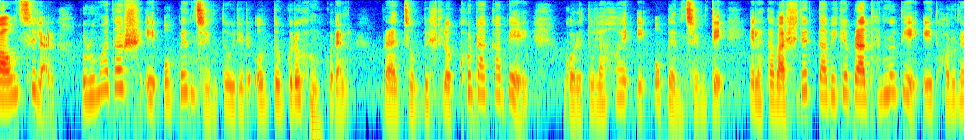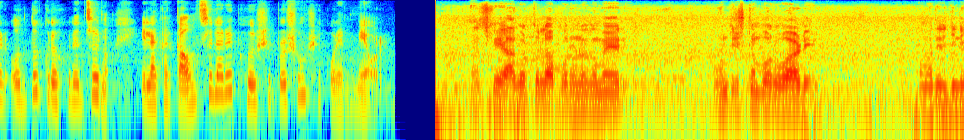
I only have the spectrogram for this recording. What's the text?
কাউন্সিলর রুমা দাস এই ওপেন জিম তৈরির উদ্যোগ গ্রহণ করেন। প্রায় চব্বিশ লক্ষ টাকা ব্যয়ে গড়ে তোলা হয় এই ওপেন জিমটি। এলাকাবাসীদের দাবিকে প্রাধান্য দিয়ে এই ধরনের উদ্যোগ গ্রহণের জন্য এলাকার কাউন্সিলরের ভূয়সী প্রশংসা করেন মেয়র। আজকে আগরতলা পৌর নিগমের উনত্রিশ নম্বর ওয়ার্ডে আমাদের যিনি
